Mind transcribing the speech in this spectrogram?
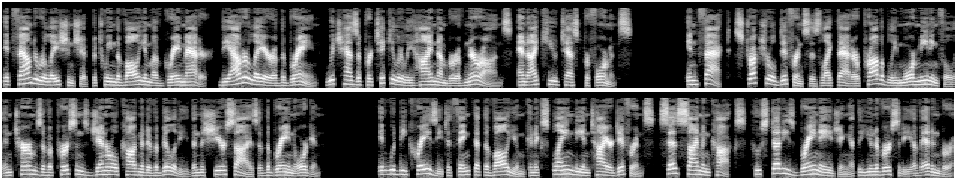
It found a relationship between the volume of gray matter, the outer layer of the brain, which has a particularly high number of neurons, and IQ test performance. In fact, structural differences like that are probably more meaningful in terms of a person's general cognitive ability than the sheer size of the brain organ. It would be crazy to think that the volume can explain the entire difference, says Simon Cox, who studies brain aging at the University of Edinburgh.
